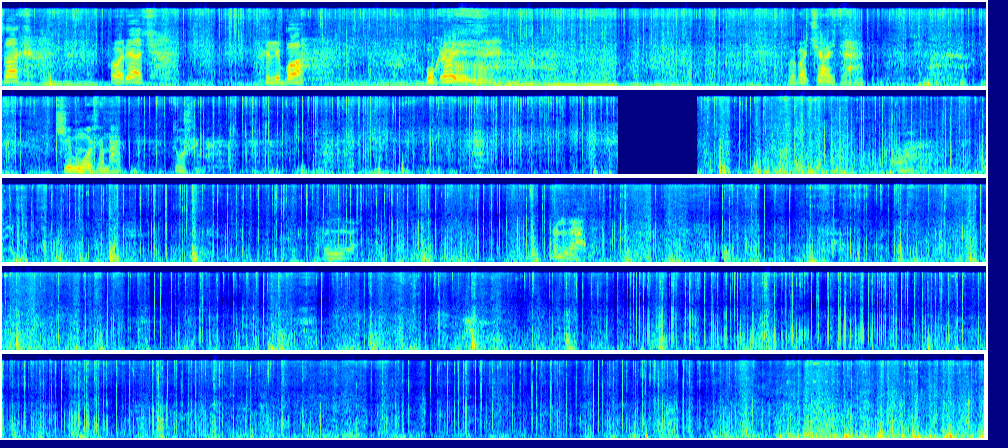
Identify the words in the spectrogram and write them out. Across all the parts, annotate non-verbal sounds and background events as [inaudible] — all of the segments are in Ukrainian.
Так горять хліба України. Вибачайте. Чим можемо, тушимо. Блядь. Блядь.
